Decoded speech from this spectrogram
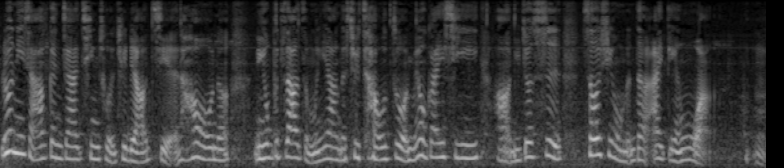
如果你想要更加清楚的去了解，然后呢，你又不知道怎么样的去操作，没有关系，好，你就是搜寻我们的爱点网，嗯。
